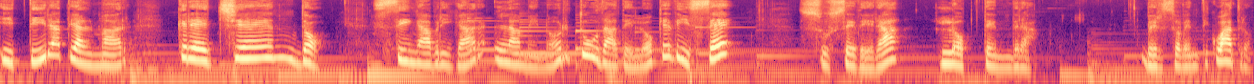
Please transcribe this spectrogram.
y tírate al mar, creyendo, sin abrigar la menor duda de lo que dice, sucederá, lo obtendrá. Verso 24.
